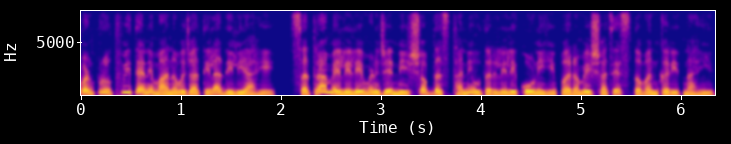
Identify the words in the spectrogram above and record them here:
पण पृथ्वी त्याने मानवजातीला दिली आहे सतरा मेलेले म्हणजे निशब्दस्थानी उतरलेले कोणीही परमेशाचे स्तवन करीत नाहीत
